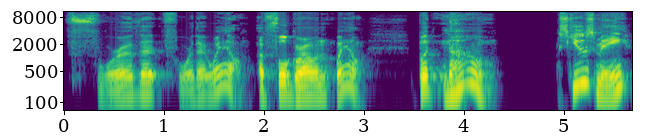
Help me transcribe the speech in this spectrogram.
for the for that whale, a full-grown whale. But no, excuse me.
